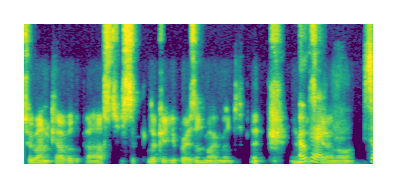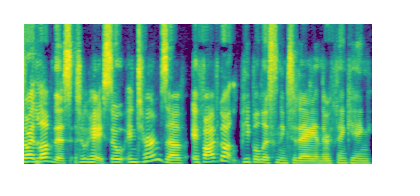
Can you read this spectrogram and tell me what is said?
to uncover the past. Just look at your present moment. okay. So I love this. Okay. So in terms of if I've got people listening today and they're thinking,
